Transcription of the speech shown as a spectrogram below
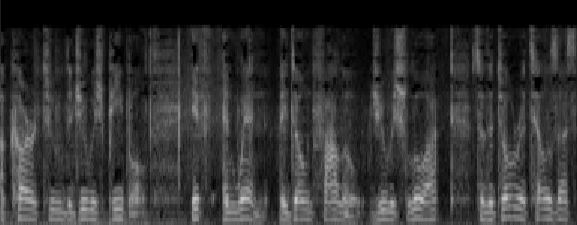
occur to the Jewish people if and when they don't follow Jewish law. So the Torah tells us,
